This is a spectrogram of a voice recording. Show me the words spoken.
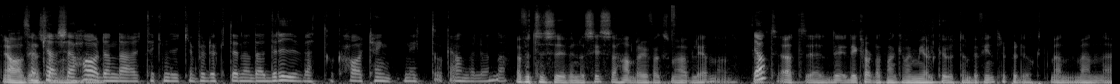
Ja, som kanske har den där tekniken, produkten, det där drivet och har tänkt nytt och annorlunda. Ja, för till syvende och sist så handlar det faktiskt om överlevnad. Ja. Att, att eh, det, det, är klart att man kan mjölka ut en befintlig produkt men, men uh,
